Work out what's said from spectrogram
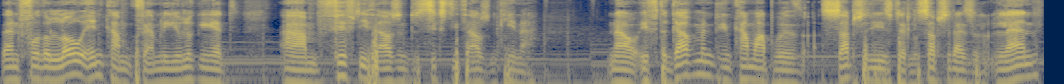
Then for the low income family, you're looking at um, fifty thousand to sixty thousand kina. Now, if the government can come up with subsidies that will subsidize land,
